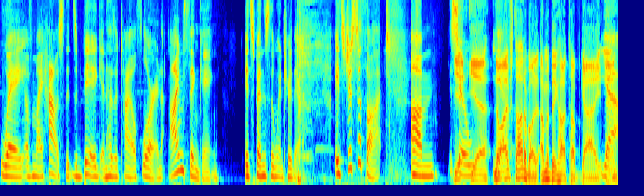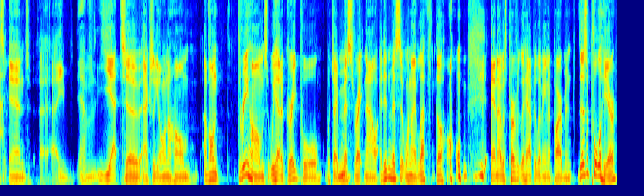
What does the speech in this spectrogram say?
way of my house that's big and has a tile floor, and I'm thinking it spends the winter there. it's just a thought. Um, so yeah, yeah. No, yeah. I've thought about it. I'm a big hot tub guy. Yeah. And, and I have yet to actually own a home. I've owned three homes. We had a great pool, which I miss right now. I didn't miss it when I left the home, and I was perfectly happy living in an apartment. There's a pool here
